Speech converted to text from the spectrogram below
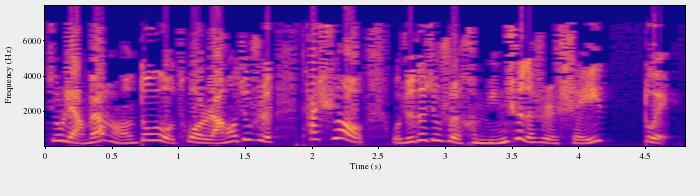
就两边好像都有错，然后就是他需要，我觉得就是很明确的是谁对，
